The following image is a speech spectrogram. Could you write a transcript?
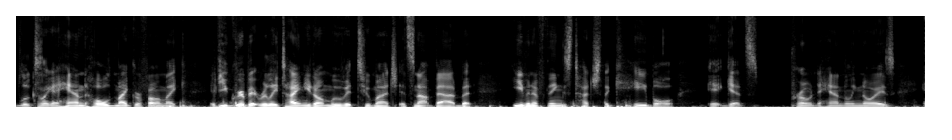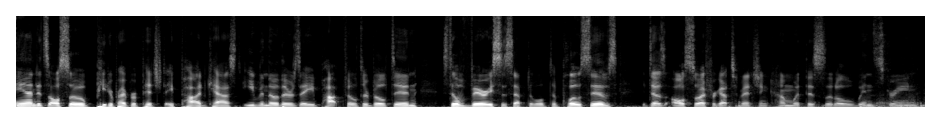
looks like a handhold microphone. Like if you grip it really tight and you don't move it too much, it's not bad. But even if things touch the cable, it gets prone to handling noise. And it's also Peter Piper pitched a podcast, even though there's a pop filter built in, still very susceptible to plosives. It does also, I forgot to mention, come with this little windscreen.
